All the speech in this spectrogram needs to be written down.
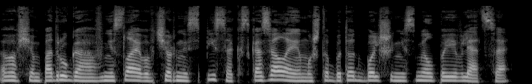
В общем, подруга внесла его в черный список, сказала ему, чтобы тот больше не смел появляться.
